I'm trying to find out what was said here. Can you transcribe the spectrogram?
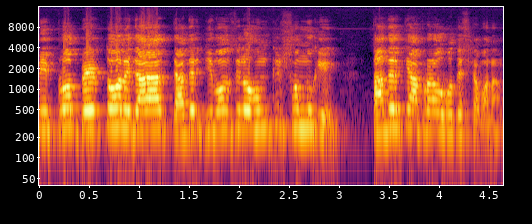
বিপ্লব ব্যর্থ হলে যারা যাদের জীবন ছিল হুমকির সম্মুখীন তাদেরকে আপনারা উপদেষ্টা বানান।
